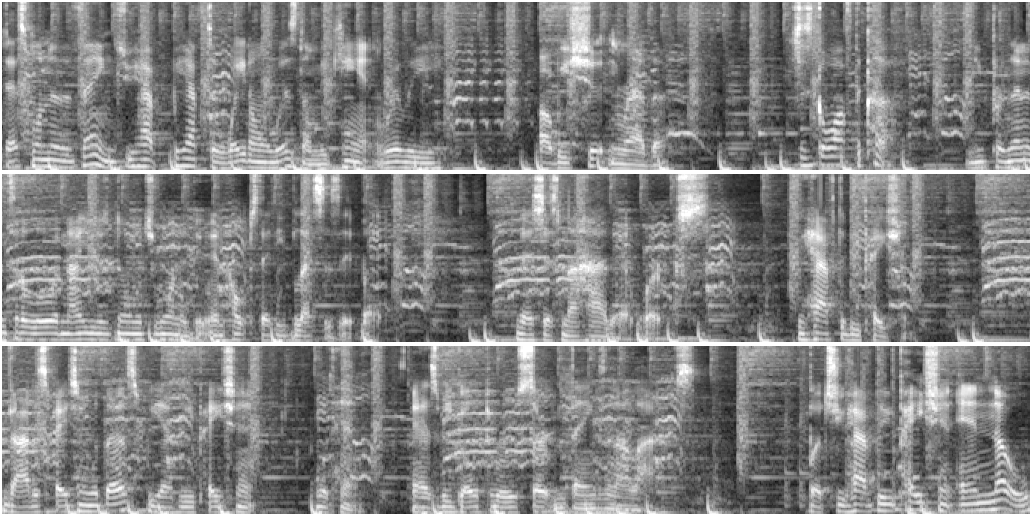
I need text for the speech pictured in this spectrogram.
that's one of the things you have. We have to wait on wisdom. We can't really, or we shouldn't rather, just go off the cuff. You present it to the Lord. Now you're just doing what you want to do in hopes that He blesses it. But that's just not how that works. We have to be patient. God is patient with us. We have to be patient with Him as we go through certain things in our lives. But you have to be patient and know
